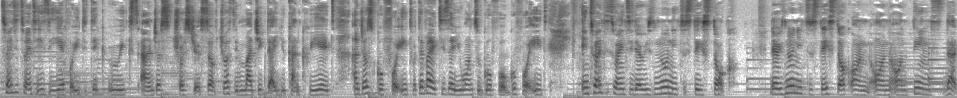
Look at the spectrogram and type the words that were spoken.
2020 is the year for you to take risks and just trust yourself. Trust the magic that you can create and just go for it. Whatever it is that you want to go for, go for it. In 2020, there is no need to stay stuck there is no need to stay stuck on on on things that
